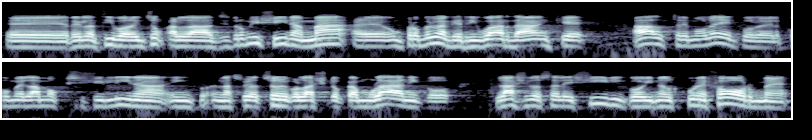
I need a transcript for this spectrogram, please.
eh, relativo alla zitromicina, ma eh, un problema che riguarda anche altre molecole come l'amoxicillina in, in associazione con l'acido camulanico, l'acido salicilico in alcune forme,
